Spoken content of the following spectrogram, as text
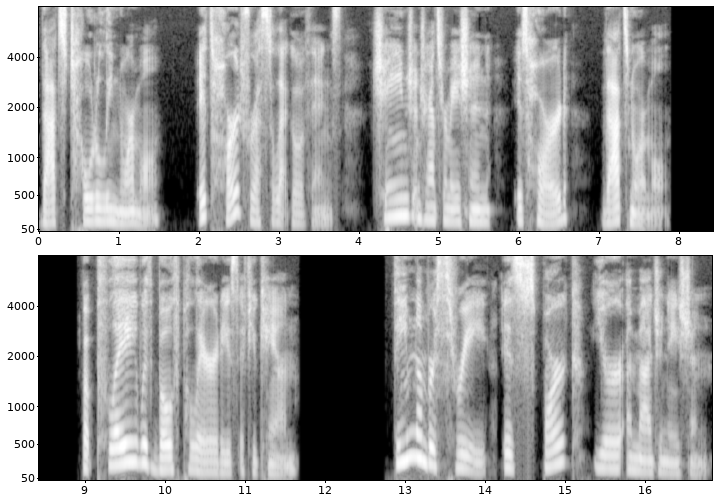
that's totally normal. It's hard for us to let go of things. Change and transformation is hard. That's normal. But play with both polarities if you can. Theme number three is spark your imagination.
